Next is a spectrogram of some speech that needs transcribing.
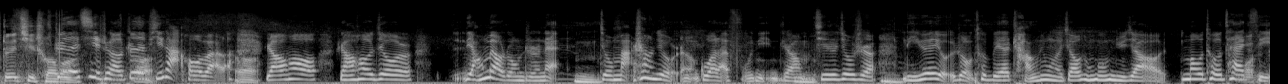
追汽车追？在汽车，追在啊。皮卡后边了，啊，然后然后就两秒钟之内，嗯，就马上就有人过来扶你，你知道吗？嗯其实就是里约有一种特别常用的交通工具叫 moto taxi。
